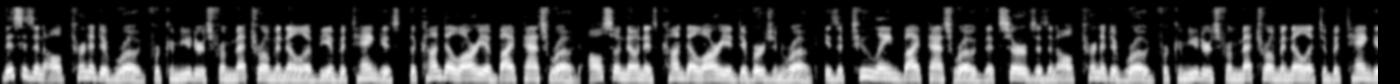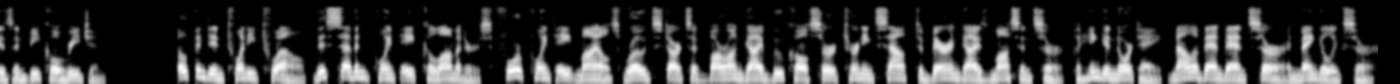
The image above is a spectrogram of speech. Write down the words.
This is an alternative road for commuters from Metro Manila via Batangas. The Candelaria Bypass Road, also known as Candelaria Diversion Road, is a two-lane bypass road that serves as an alternative road for commuters from Metro Manila to Batangas and Bicol region. Opened in 2012, this 7.8 kilometers 4.8 miles road starts at Barangay Bukal Sur turning south to barangays Masin Sur, Pahinga Norte, Malabanban Sur and Mangilag Sur.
